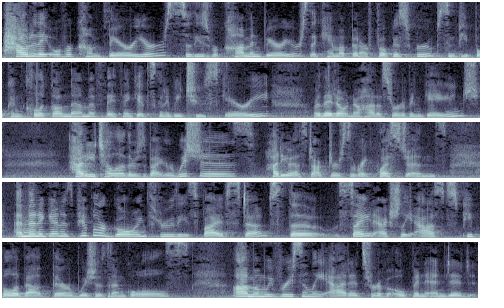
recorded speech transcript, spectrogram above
how do they overcome barriers? So these were common barriers that came up in our focus groups, and people can click on them if they think it's going to be too scary or they don't know how to sort of engage. How do you tell others about your wishes? How do you ask doctors the right questions? And then again, as people are going through these five steps, the site actually asks people about their wishes and goals. Um, and we've recently added sort of open ended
